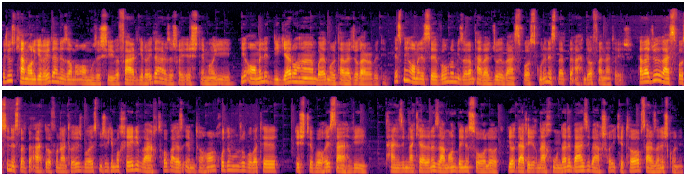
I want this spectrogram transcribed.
به جز کمالگرایی در نظام آموزشی و فردگرایی در ارزش‌های اجتماعی یه عامل دیگر رو هم باید مورد توجه قرار بدیم. اسم این عامل سوم رو می‌ذارم توجه وسواسگونه نسبت به اهداف و نتایج. توجه وسواسی نسبت به اهداف و نتایج باعث میشه که ما خیلی وقتها بعد از امتحان خودمون رو بابت اشتباه صحوی تنظیم نکردن زمان بین سوالات یا دقیق نخوندن بعضی بخش‌های کتاب سرزنش کنیم.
